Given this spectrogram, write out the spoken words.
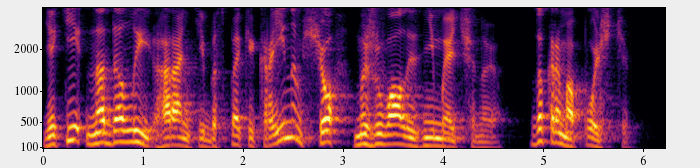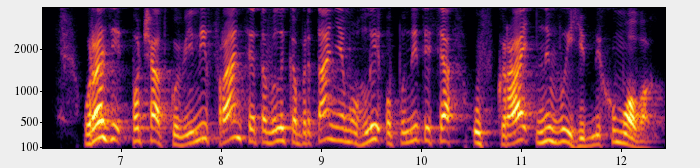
які надали гарантії безпеки країнам, що межували з Німеччиною, зокрема Польщі. У разі початку війни Франція та Велика Британія могли опинитися у вкрай невигідних умовах.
